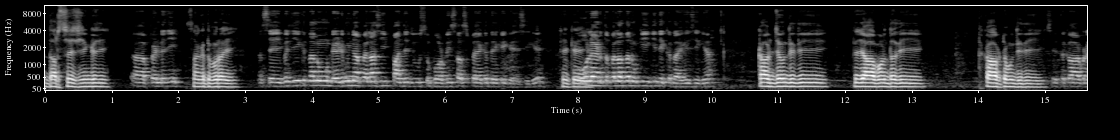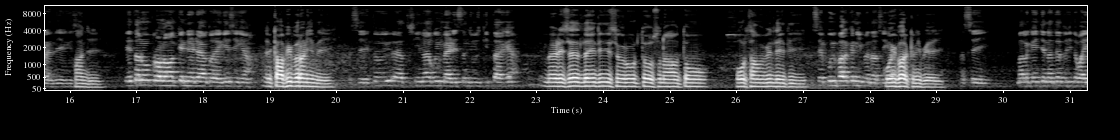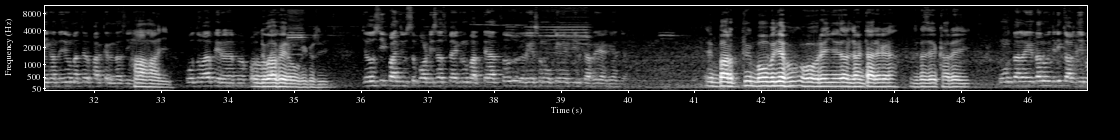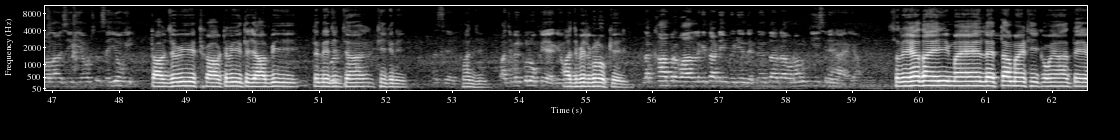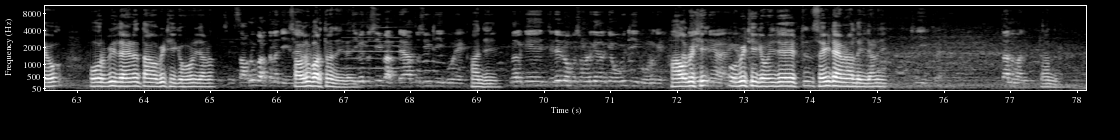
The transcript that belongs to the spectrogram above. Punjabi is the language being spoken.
ਦਰਸ਼ਨ ਸਿੰਘ ਜੀ। ਅਹ ਪਿੰਡ ਜੀ। ਸੰਗਤਪੁਰਾ ਜੀ। ਸੇਜਬਰ ਜੀ ਕਿ ਤੁਹਾਨੂੰ ਡੇਢ ਮਹੀਨਾ ਪਹਿਲਾਂ ਸੀ ਪੰਜ ਜੂਸ ਬੋਡੀ ਸਸਪੈਕ ਦੇ ਕੇ ਗਏ ਸੀਗੇ। ਠੀਕ ਹੈ ਉਹ ਜੀ ਲੈਣ ਤੋਂ ਪਹਿਲਾਂ ਤੁਹਾਨੂੰ ਕੀ ਕੀ ਦਿੱਕਤ ਆਏਗੀ ਸੀਗੀਆਂ ਕਬਜ਼ ਹੁੰਦੀ ਦੀ ਤੇਜ਼ਾਬ ਬਣਦਾ ਦੀ ਥਕਾਵਟ ਹੁੰਦੀ ਦੀ ਸੇ ਥਕਾਵਟ ਰਹਿੰਦੀ ਹੈਗੀ ਸੀ। ਹਾਂਜੀ। ਇਹ ਤੁਹਾਨੂੰ ਪ੍ਰੋਬਲਮ ਕਿੰਨੇ ਟਾਈਮ ਤੋਂ ਹੈਗੀ ਸੀਗੀਆਂ ਇਹ ਕਾਫੀ ਪੁਰਾਣੀ ਨੇ ਜੀ। ਸੇ ਤੋਂ ਅਹ ਤੁਸੀਂ ਨਾ ਕੋਈ ਮੈਡੀਸਨ ਯੂਜ਼ ਕੀਤਾ ਹੈਗਾ? ਮੈਡੀਸਿਨ ਲਈ ਦੀ ਸਰੂਰ ਤੋਂ ਸੁਨਾਮ ਤੋਂ ਹੋਰ ਥਾਂ ਵੀ ਲਈ ਤੀ ਜੀ ਸੇ ਕੋਈ ਫ਼ਰਕ ਨਹੀਂ ਪੈਂਦਾ ਸੀ ਕੋਈ ਫ਼ਰਕ ਨਹੀਂ ਪਿਆ ਜੀ। ਅੱਛਾ ਜੀ। ਮਤਲਬ ਕਿ ਜਿੰਨਾ ਚਿਰ ਤੁਸੀਂ ਦਵਾਈ ਖਾਂਦੇ ਸੀ ਉਹਨਾਂ ਚਿਰ ਫ਼ਰਕ ਰਹਿੰਦਾ ਸੀ। ਹਾਂ ਹਾਂ ਜੀ। ਉਸ ਤੋਂ ਬਾਅਦ ਫਿਰ ਉਸ ਤੋਂ ਬਾਅਦ ਫਿਰ ਹੋ ਗਈ ਕੁਛ ਜੀ ਜਦੋਂ ਅਸੀਂ ਪੰਜ ਜੂਸ ਬੋਡੀ ਸਸਪੈਕ ਨੂੰ ਵਰਤਿਆ ਤਾਂ ਤੁਹਾਨੂੰ ਕਿਵੇਂ ਫੀਲ ਕਰ ਰਹੇ ਹੈਗੇ ਅੱਜ? ਇਹ ਵਰਤ ਬਹੁਤ ਵਧੀਆ ਹੋ ਰਹੀ ਹੈ ਰਿਜ਼ਲਟ ਆ ਰਿਹਾ ਜਿੱਦਾਂ ਜੇ ਖਾ ਰਿਹਾ ਜੀ। ਹੁਣ ਤਾਂ ਲੱਗੇ ਤੁਹਾਨੂੰ ਜਿਹੜੀ ਕਬਜ਼ ਪ੍ਰੋਬਲਮ ਸੀਗੀ ਉਹ ਸਹੀ ਹੋ ਗਈ? ਕਬਜ਼ ਵੀ ਥਕਾਵਟ ਵੀ ਤੇਜ਼ਾਬ ਵੀ ਤਿੰਨੇ ਚੀਜ਼ਾਂ ਠੀਕ ਨੇ। ਹਾਂਜੀ। ਅੱਜ ਬਿਲਕੁਲ ਓਕੇ ਹੈਗੇ ਅੱਜ ਬਿਲਕੁਲ ਓਕੇ ਹੈ ਜੀ। ਲੱਖਾਂ ਪਰਿਵਾਰ ਲੱਗੇ ਤੁਹਾਡੀ ਵੀਡੀਓ ਦੇਖਣੇ ਤੁਹਾਡਾ ਉਹਨਾਂ ਨੂੰ ਕੀ ਸੁਨੇਹਾ ਹੈਗਾ? ਸੁਨੇਹਾ ਤਾਂ ਇਹ ਜੀ ਮੈਂ ਲੈਤਾ ਮੈਂ ਠੀਕ ਹੋਇਆ ਤੇ ਉਹ- ਹੋਰ ਵੀ ਲੈਣ ਤਾਂ ਉਹ ਵੀ ਠੀਕ ਹੋ ਜਾਣ। ਸਭ ਨੂੰ ਵਰਤਣਾ ਚਾਹੀਦਾ। ਸਭ ਨੂੰ ਵਰਤਣਾ ਚਾਹੀਦਾ ਜੀ। ਜਿਵੇਂ ਤੁਸੀਂ ਵਰਤਿਆ ਤੁਸੀਂ ਠੀਕ ਹੋਏ। ਹਾਂਜੀ। ਮਤਲਬ ਕਿ ਜਿਹੜੇ ਲੋਕ ਸੁਣਨਗੇ ਮਤਲਬ ਕਿ ਉਹ ਵੀ ਠੀਕ ਹੋਣਗੇ। ਹਾਂ ਉਹ ਵੀ ਠੀਕ। ਉਹ ਵੀ ਠੀਕ ਹੋਣੀ ਜੇ ਸਹੀ ਟਾਈਮ ਨਾਲ ਲਈ ਜਾਣ ਜੀ। ਠੀਕ ਹੈ। ਧੰਨਵਾਦ ਜੀ। ਧੰਨਵਾਦ।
